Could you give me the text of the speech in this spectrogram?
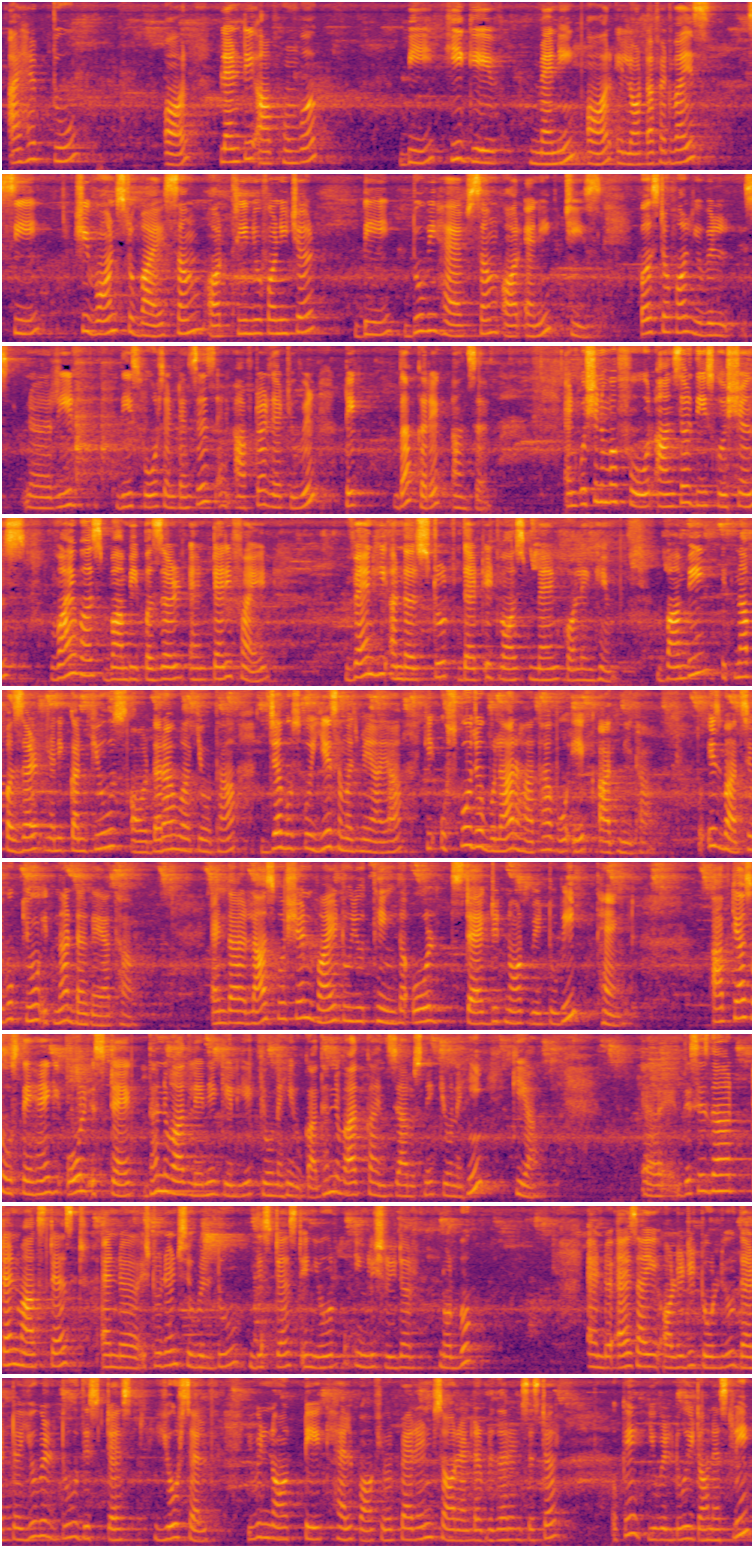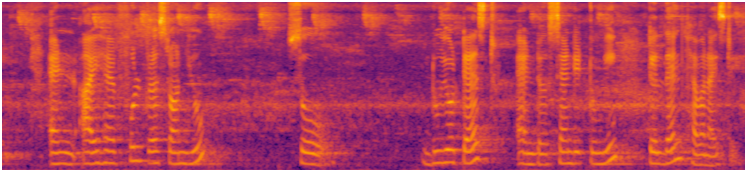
आई हैव टू और plenty of homework B he gave many और a lot of advice C she wants to buy some और three new furniture D do we have some और any cheese first of all you will read these four sentences and after that you will take the correct answer and question number four answer these question why was Bambi puzzled and terrified when he understood that it was man calling him Bambi इतना puzzled यानी confuse और डरा हुआ क्यों था, जब उसको ये समझ में आया कि उसको जो बुला रहा था वो एक आदमी था। तो इस बात से वो क्यों इतना डर गया था? And the last question, why do you think the old stag did not wait to be thanked? आप क्या सोचते हैं कि ओल्ड स्टैग धन्यवाद लेने के लिए क्यों नहीं रुका? धन्यवाद का इंतज़ार उसने क्यों नहीं किया? This is the ten marks test and students you will do this test in your English reader notebook and as i already told you that you will do this test yourself. You will not take help of your parents or elder brother and sister. Okay? You will do it honestly. And i have full trust on you. So do your test and send it to me. Till then have a nice day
